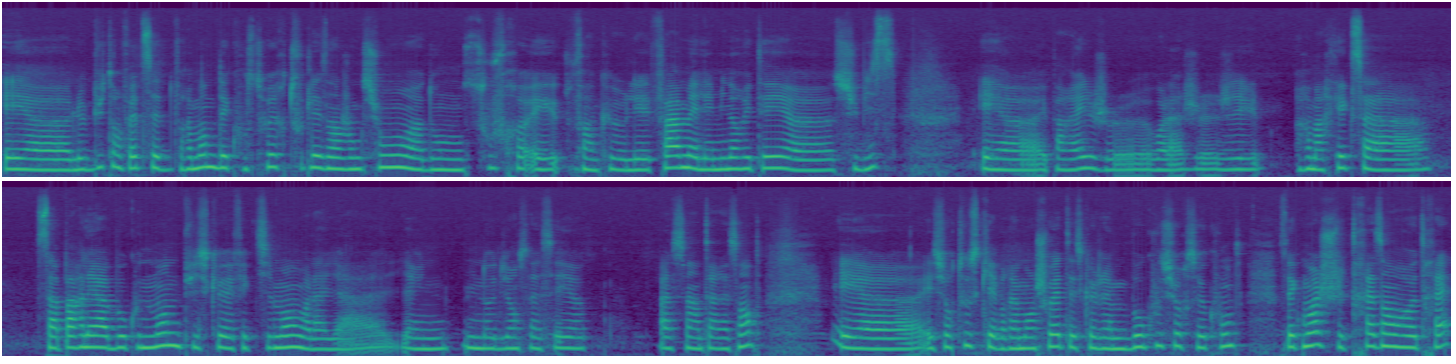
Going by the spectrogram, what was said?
Et le but, en fait, c'est vraiment de déconstruire toutes les injonctions dont souffrent, et, enfin, que les femmes et les minorités subissent. Et, et, pareil, je, voilà, j'ai remarqué que ça ça parlait à beaucoup de monde puisque effectivement voilà il y a, une, audience assez, euh, intéressante. Et, euh, et, surtout ce qui est vraiment chouette et ce que j'aime beaucoup sur ce compte c'est que moi je suis très en retrait.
